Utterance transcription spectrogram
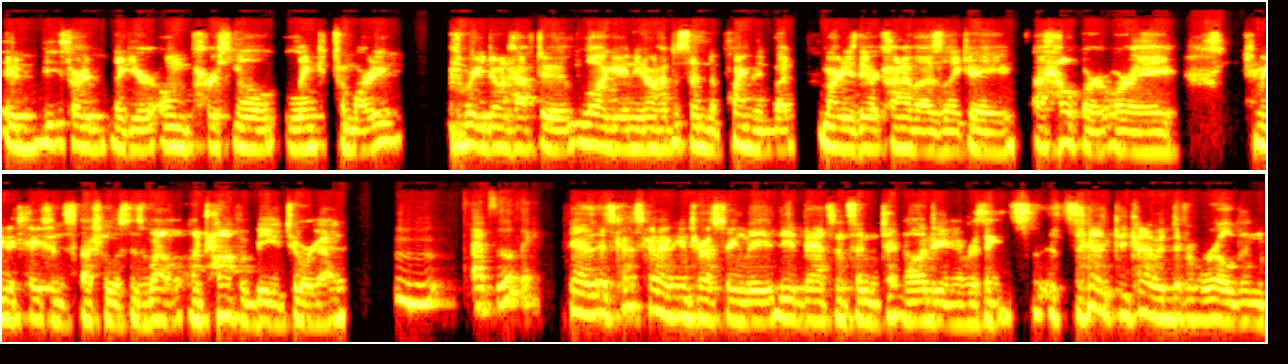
it would be sort of like your own personal link to Marty where you don't have to log in, you don't have to set an appointment, but Marty's there kind of as like a, a helper or a communication specialist as well, on top of being a tour guide. Mm-hmm. Absolutely. Yeah, it's kind, of, it's kind of interesting the the advancements in technology and everything. It's it's kind of a different world than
